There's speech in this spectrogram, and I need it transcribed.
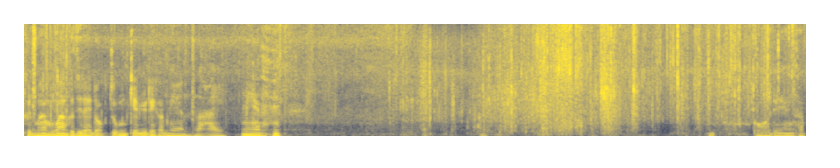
ขึ้นมาเมื่อวานก็จะได้ดอกจุ่มเก็บอยู่ด้วยครับแม่นหลายเมียน กอแดงครับ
